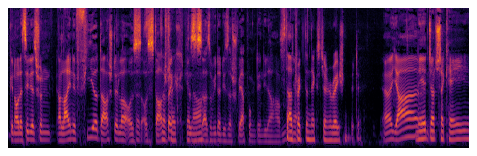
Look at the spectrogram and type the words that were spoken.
genau, das sind jetzt schon alleine vier Darsteller aus, Das- aus Star, Star Trek. Trek, Das genau. ist also wieder dieser Schwerpunkt, den die da haben. Star Ja. Trek The Next Generation, bitte. Äh, ja, nee, George Takei.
